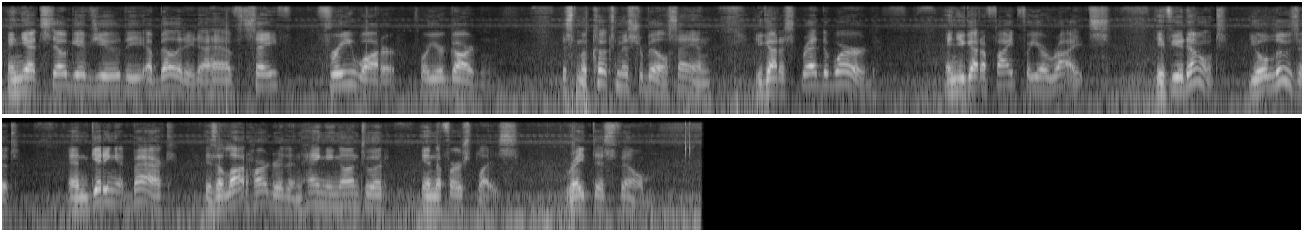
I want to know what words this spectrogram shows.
and yet still gives you the ability to have safe, free water for your garden. This is McCook's Mr. Bill saying, you got to spread the word and you got to fight for your rights. If you don't, you'll lose it, and getting it back is a lot harder than hanging on to it in the first place. Rate this film.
